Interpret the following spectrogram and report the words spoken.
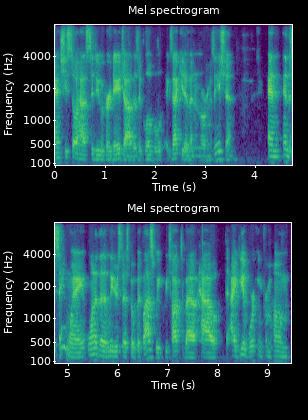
And she still has to do her day job as a global executive in an organization. And in the same way, one of the leaders that I spoke with last week, we talked about how the idea of working from home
